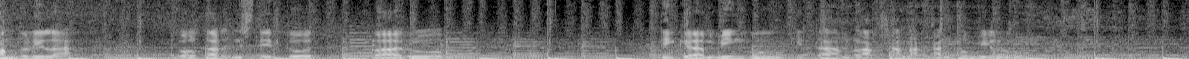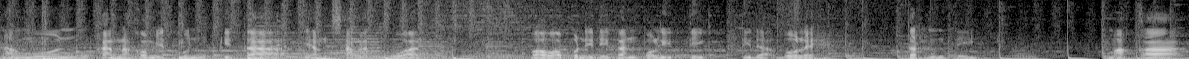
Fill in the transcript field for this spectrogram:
Alhamdulillah Golkar Institute baru tiga minggu kita melaksanakan pemilu. Namun karena komitmen kita yang sangat kuat bahwa pendidikan politik tidak boleh terhenti, maka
